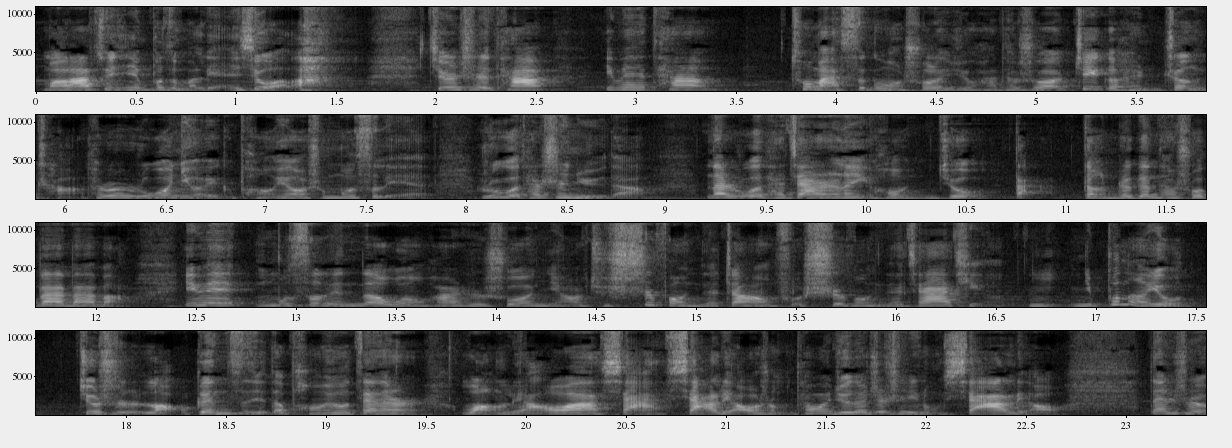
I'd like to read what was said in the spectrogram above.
毛拉最近不怎么联系我了。就是他，因为他托马斯跟我说了一句话，他说这个很正常。他说如果你有一个朋友是穆斯林，如果她是女的，那如果她嫁人了以后，你就打等着跟她说拜拜吧。因为穆斯林的文化是说你要去侍奉你的丈夫，侍奉你的家庭，你你不能有。”就是老跟自己的朋友在那儿网聊啊，瞎瞎聊什么，他会觉得这是一种瞎聊。但是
